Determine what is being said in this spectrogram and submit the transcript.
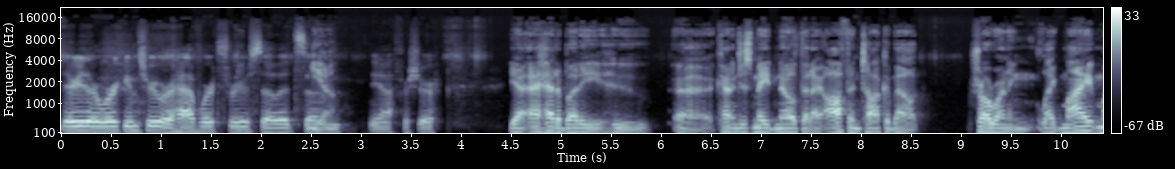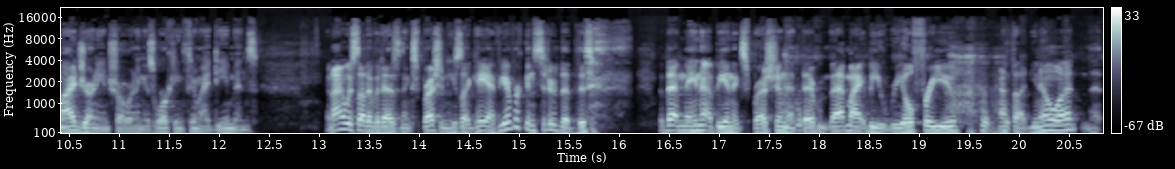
they're either working through or have worked through. So it's um, yeah yeah for sure. Yeah i had a buddy who uh, kind of just made note that i often talk about trail running, like my my journey in trail running is working through my demons. And I always thought of it as an expression. He's like, "Hey, have you ever considered that this that that may not be an expression that there, that might be real for you?" I thought, you know what, that,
